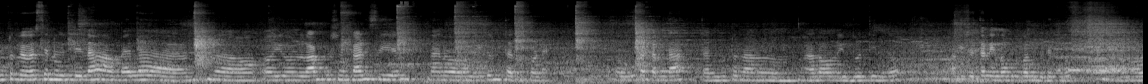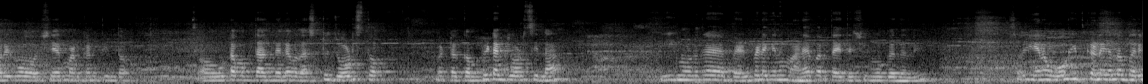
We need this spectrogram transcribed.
ಊಟದ ವ್ಯವಸ್ಥೆನೂ ಇರಲಿಲ್ಲ, ಆಮೇಲೆ ಇವನು ರಾಮಕೃಷ್ಣ ಕಾಣಿಸಿ ನಾನು ಇದನ್ನು ತಂದುಕೊಂಡೆ ಸೊ ಊಟ ತಂದ, ತಂದ್ಬಿಟ್ಟು ನಾನು ನಾನು ಅವನು ಇಬ್ಬರು ತಿಂದು, ಅದ್ರ ಜೊತೆ ಇನ್ನೊಬ್ರು ಬಂದುಬಿಟ್ಟಿದ್ರು. ಅವರಿಗೂ ಶೇರ್ ಮಾಡ್ಕೊಂಡು ತಿಂದು. ಊಟ ಮುಗ್ದಾದ್ಮೇಲೆ ಒಂದಷ್ಟು ಜೋಡಿಸ್ತು. ಬಟ್ ಕಂಪ್ಲೀಟಾಗಿ ಜೋಡಿಸಿಲ್ಲ. ಈಗ ನೋಡಿದ್ರೆ ಬೆಳ ಬೆಳಗ್ಗೆನೇ ಮಳೆ ಬರ್ತೈತೆ ಶಿವಮೊಗ್ಗದಲ್ಲಿ. ಸೊ ಏನೋ ಹೋಗಿದ್ದ ಕಡೆಗೆಲ್ಲ ಬರೀ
